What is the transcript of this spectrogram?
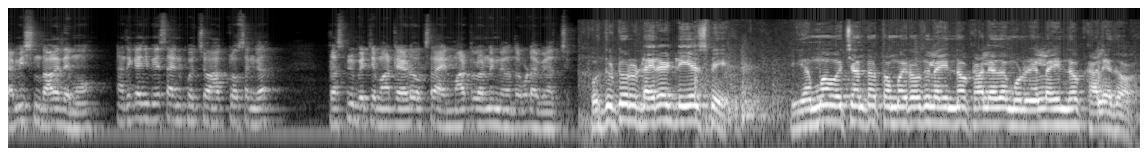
కమిషన్ రాలేదేమో. అందుకని చెప్పేసి ఆయన కొంచెం ఆక్రోశంగా ప్రెస్ మీట్ పెట్టి మాట్లాడాడు. ఒకసారి ఆయన మాటలన్నీ మీరంతా కూడా వినొచ్చు. పొద్దుటూరు డైరెక్ట్ డిఎస్పి ఈ అమ్మ వచ్చేంత తొంభై రోజులు అయిందో కాలేదో మూడు నెలలు అయిందో కాలేదో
